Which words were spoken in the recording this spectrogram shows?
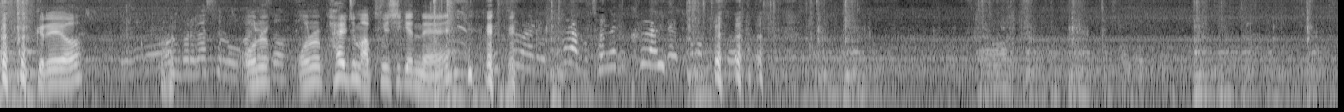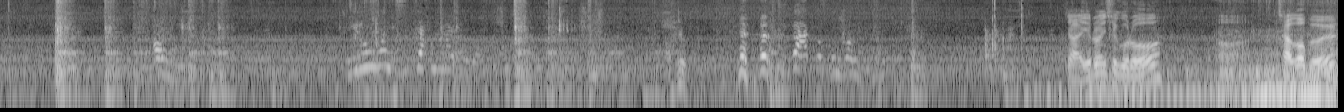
그래요? 오늘 오늘 팔 좀 아프시겠네. 말에 뭐라고 저녁에 큰일 난데 풀었어. 아우. 이런 건 진짜 한 본거 자 이런 식으로 어, 작업을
